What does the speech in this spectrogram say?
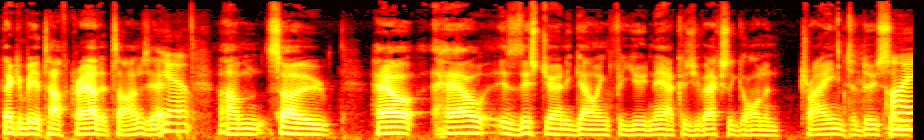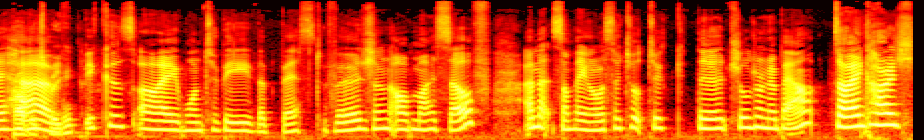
they can be a tough crowd at times. Yeah. Yeah. Um, so how how is this journey going for you now? Because you've actually gone and trained to do some I public have speaking. because I want to be the best version of myself, and that's something I also talk to the children about. So I encourage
